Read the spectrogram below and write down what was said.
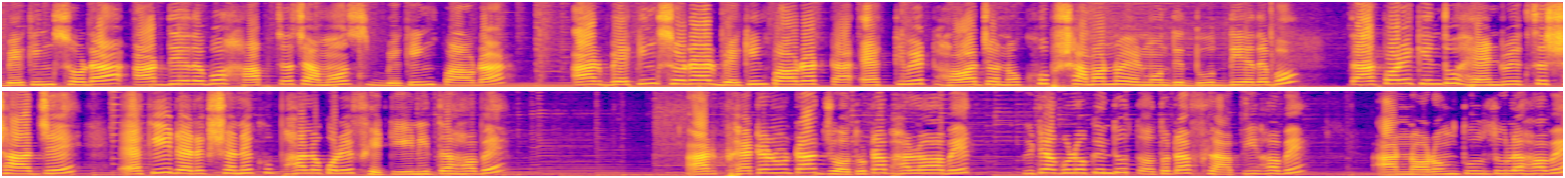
বেকিং সোডা আর দিয়ে দেব হাফ চা চামচ বেকিং পাউডার। আর বেকিং সোডা আর বেকিং পাউডারটা অ্যাক্টিভেট হওয়ার জন্য খুব সামান্য এর মধ্যে দুধ দিয়ে দেব। তারপরে কিন্তু হ্যান্ড উইক্সের সাহায্যে একই ডাইরেকশানে খুব ভালো করে ফেটিয়ে নিতে হবে। আর ফেটানোটা যতটা ভালো হবে, পিঠাগুলো কিন্তু ততটা ফ্লাপি হবে আর নরম তুলতুলে হবে।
